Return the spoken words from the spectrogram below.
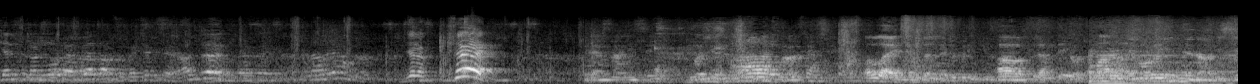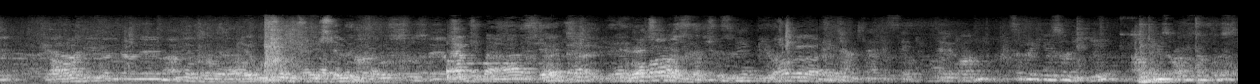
kendisi tanıyorum ben bir adamsın. Ben çok seviyorum. Gidelim. Hüseyin. Telefon 0212 619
